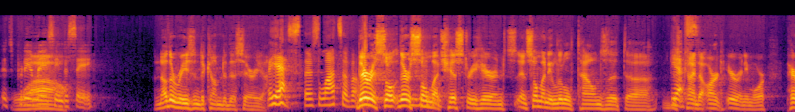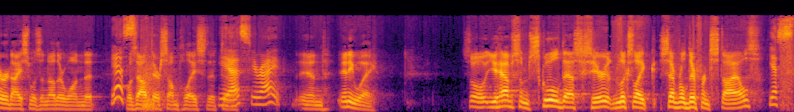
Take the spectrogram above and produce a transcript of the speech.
it's pretty amazing to see. Another reason to come to this area. Yes, there's lots of them. There is so there's so much history here, and and so many little towns that uh, just Yes. kind of aren't here anymore. Paradise was another one that Yes. was out there someplace. That uh, Yes, you're right. and anyway, so you have some school desks here. It looks like several different styles. Yes.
